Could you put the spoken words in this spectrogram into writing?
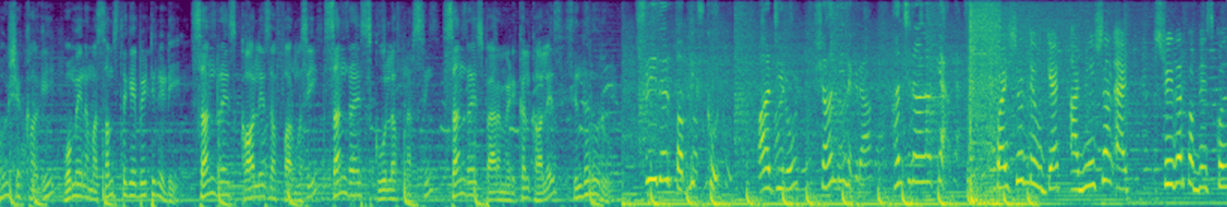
ಭವಿಷ್ಯಕ್ಕಾಗಿ ಒಮ್ಮೆ ನಮ್ಮ ಸಂಸ್ಥೆಗೆ ಭೇಟಿ ನೀಡಿ. Sunrise college of pharmacy Sunrise school of nursing Sunrise paramedical college Sindhanur. Sridhar public school RG road Shantinagar Hanchinal camp Why should you get admission at Sridhar Public School,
